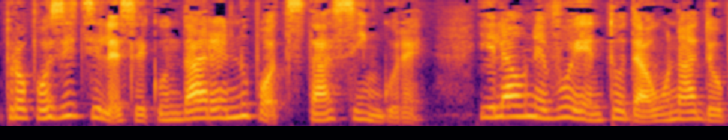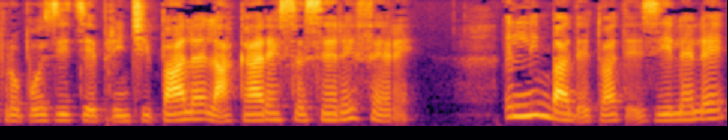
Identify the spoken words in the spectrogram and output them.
Propozițiile secundare nu pot sta singure. Ele au nevoie întotdeauna de o propoziție principală la care să se refere. În limba de toate zilele,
